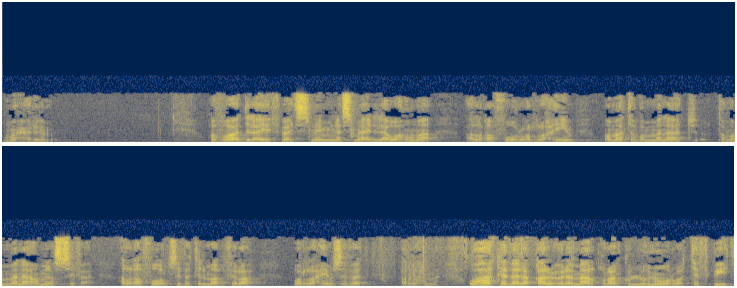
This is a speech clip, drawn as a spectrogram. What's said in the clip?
محرم. وفوائد الآية إثبات اسمين من أسماء الله وهما الغفور والرحيم وما تضمنات تضمناه من الصفة. الغفور صفة المغفرة والرحيم صفة الرحمة. وهكذا لقال العلماء القرآن كله نور والتثبيت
